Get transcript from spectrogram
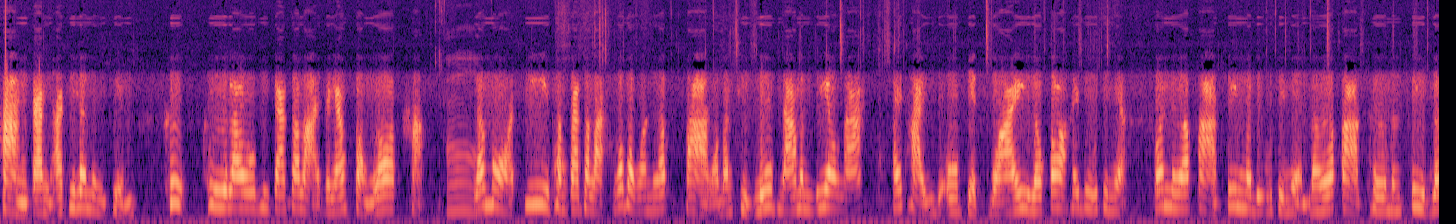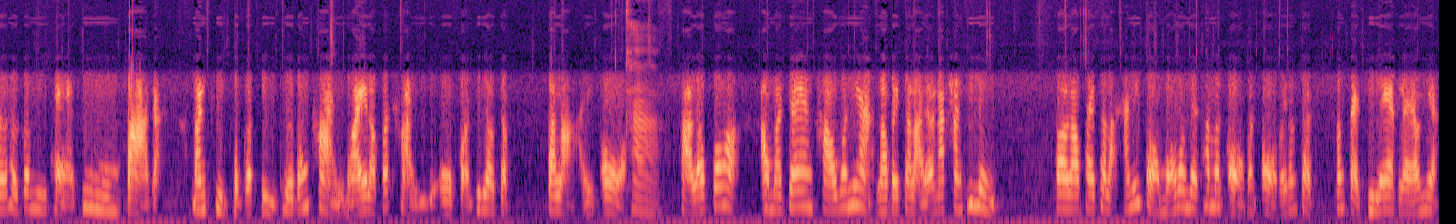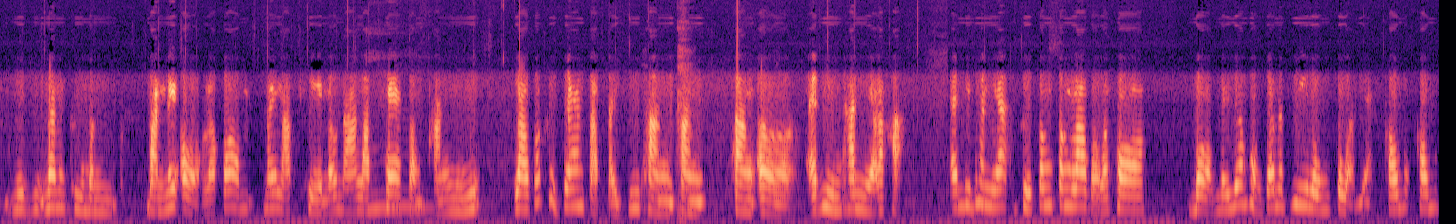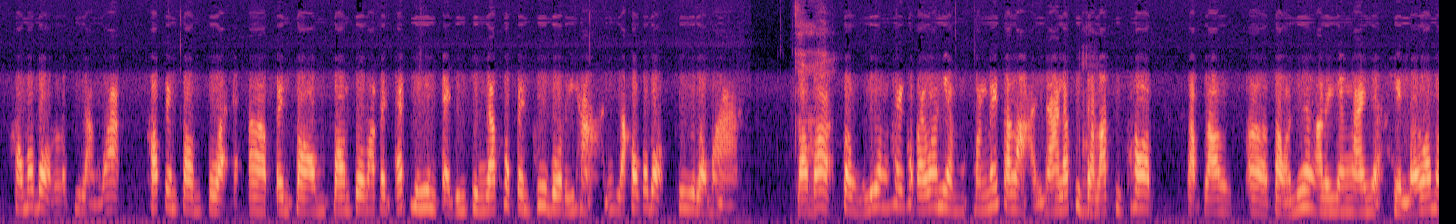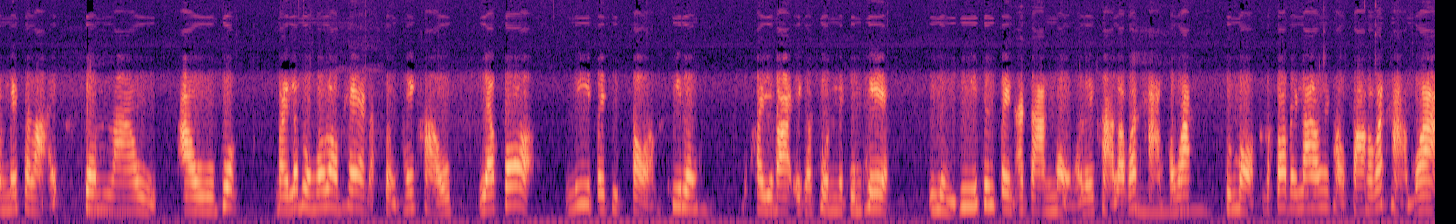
ห่างกันอาทิตย์ละหนึ่งเข็ม คือคือเรามีการสลายไปแล้วสองรอบค่ะอ๋อแล้วหมอที่ทำการสลายเขาก็บอกว่าเนื้อปากอะมันผิดรูปนะมันเบี้ยวนะ ให้ถ่ายวิดีโอเก็บไว้ แล้วก็ให้ดูสิเนี่ยว่าเนื้อปากติ้นมาดูสิเนี่ยเนื้อปากเธอมันซีดแล้วเธอก็มีแผลที่มุมปากอะมันผิดปกติเธอต้องถ่ายไว้แล้วก็ถ่ายวิดีโอก่อนที่เราจะสลายออกค่ะค่ะแล้วก็เอามาแจ้งเขาว่าเนี่ยเราไปสลายแล้วนะครั้งที่หนึ่ง พอเราไปสลายครั้งที่สองหมอบอกเนี่ยถ้ามันออกมันออกไปตั้งแต่ตั้งแต่ทีแรกแล้วเนี่ยนี่นั่นคือมันมันไม่ออกแล้วก็ไม่รับเคสแล้วนะ รับแค่สองครั้งนี้ เราก็คือแจ้งกลับไปที่ทางทางทางเอ่อแอดมินท่านเนี้ยแหละค่ะแอดมินท่านเนี้ยคือต้องต้องเล่าก่อนว่าพอบอกในเรื่องของเจ้าหน้าที่ลงตรวจเนี่ยเขาเขาเขามาบอกเราทีหลังว่าเขาเป็นปลอมตัวเอ่อเป็นปลอมปลอมตัวมาเป็นแอดมินแต่จริง ๆ แล้วเขาเป็นผู้บริหารแล้วเขาก็บอกชื่อเรามาเราก็ส่งเรื่องให้เขาไปว่าเนี่ยมันไม่สลายนะ แล้วคุณจะรับผิดชอบ กับเราเอ่อต่อเนื่องอะไรยังไงเนี่ย เห็นไหมว่ามันไม่สลายจนเราเอาพวกใบรับรองรับรองแพทย์ส่งให้เขา แล้วก็รีบไปติดต่อที่โรงพยาบาลเอกชนในกรุงเทพอีกหนึ่งที่ซึ่งเป็นอาจารย์หมอเลยค่ะ เราก็ถามเขาว่าคุณหมอแล้วก็ไปเล่าให้เขาฟังเขาก็ถามว่า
